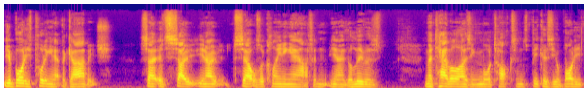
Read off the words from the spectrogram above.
your body's putting out the garbage. So it's so you know cells are cleaning out, and you know the liver's metabolizing more toxins because your body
